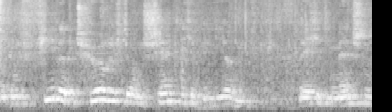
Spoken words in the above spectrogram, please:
und in viele törichte und schändliche Begierden, welche die Menschen,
